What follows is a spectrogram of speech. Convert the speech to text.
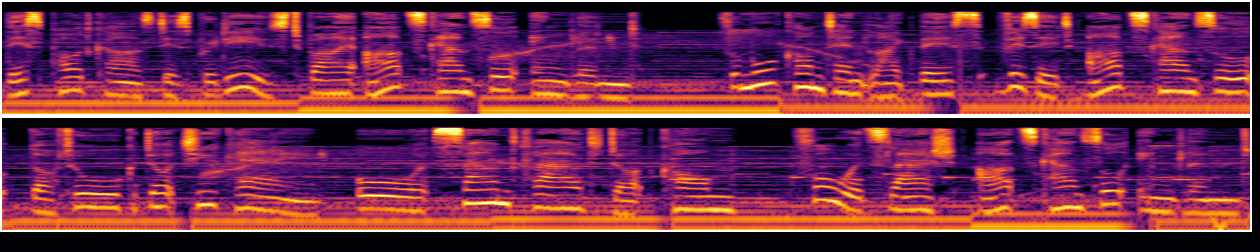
This podcast is produced by Arts Council England. For more content like this, visit artscouncil.org.uk or soundcloud.com forward slash Arts Council England.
